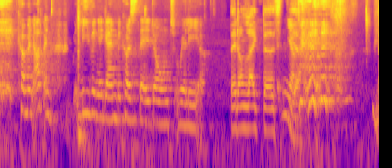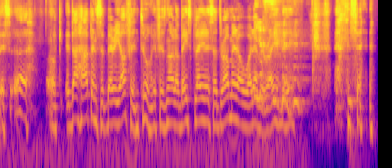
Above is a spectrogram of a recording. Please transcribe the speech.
coming up and leaving again because they don't really. Uh, They don't like the. Yeah. this, uh, okay. That happens very often too. If it's not a bass player, it's a drummer or whatever, Yes. right?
